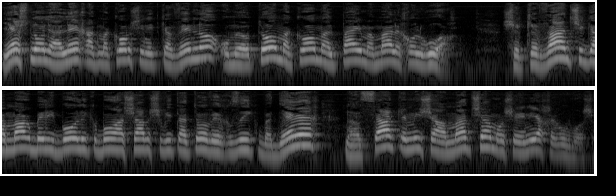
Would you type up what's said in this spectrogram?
יש לו להלך עד מקום שנתכוון לו, ומאותו מקום אלפיים אמה לכל רוח. שכיוון שגמר בליבו לקבוע שם שביתתו והחזיק בדרך, נעשה כמי שעמד שם או שהניח עירובו שם.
